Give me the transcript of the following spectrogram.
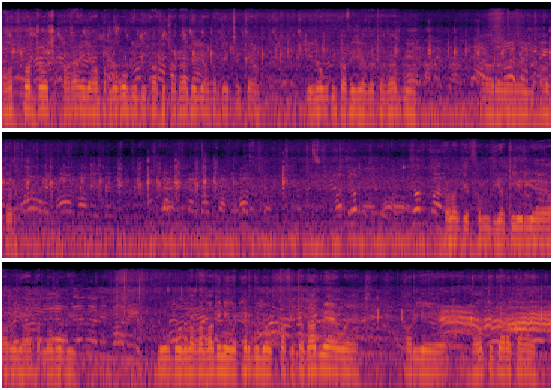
بہت پرجوش کارا ہے، یہاں پر لوگوں کی بھی کافی تعداد ہے۔ یہاں پر دیکھ سکتے ہیں آپ، یہ لوگ بھی کافی زیادہ تعداد میں ہیں۔ اور یہاں پر حالانکہ فل دیہاتی ایریا ہے اور یہاں پر لوگوں کی دور دور تک آبادی نہیں ہے، پھر بھی لوگ کافی تعداد میں آئے ہوئے ہیں۔ اور یہ بہت ہی پیارا کارا ہے۔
